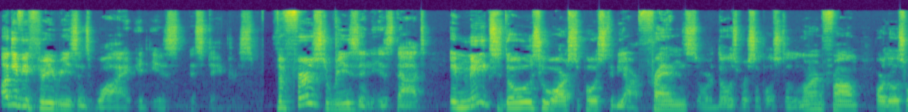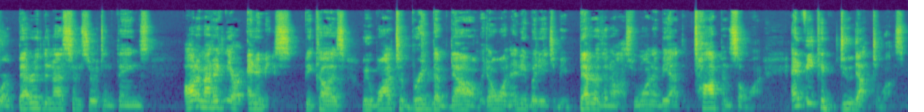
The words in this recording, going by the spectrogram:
I'll give you three reasons why it is this dangerous. The first reason is that it makes those who are supposed to be our friends, or those we're supposed to learn from, or those who are better than us in certain things, automatically are enemies because we want to bring them down. We don't want anybody to be better than us. We want to be at the top and so on. Envy can do that to us.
